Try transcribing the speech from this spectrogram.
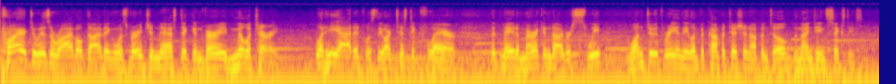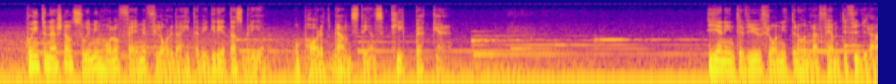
Prior to his arrival, diving was very gymnastic and very military. What he added was the artistic flair that made American divers sweep one, two, three in the Olympic competition up until the 1960s. På International Swimming Hall of Fame i Florida hittar vi Gretas brev och paret Brandstens klippböcker. I en intervju från 1954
